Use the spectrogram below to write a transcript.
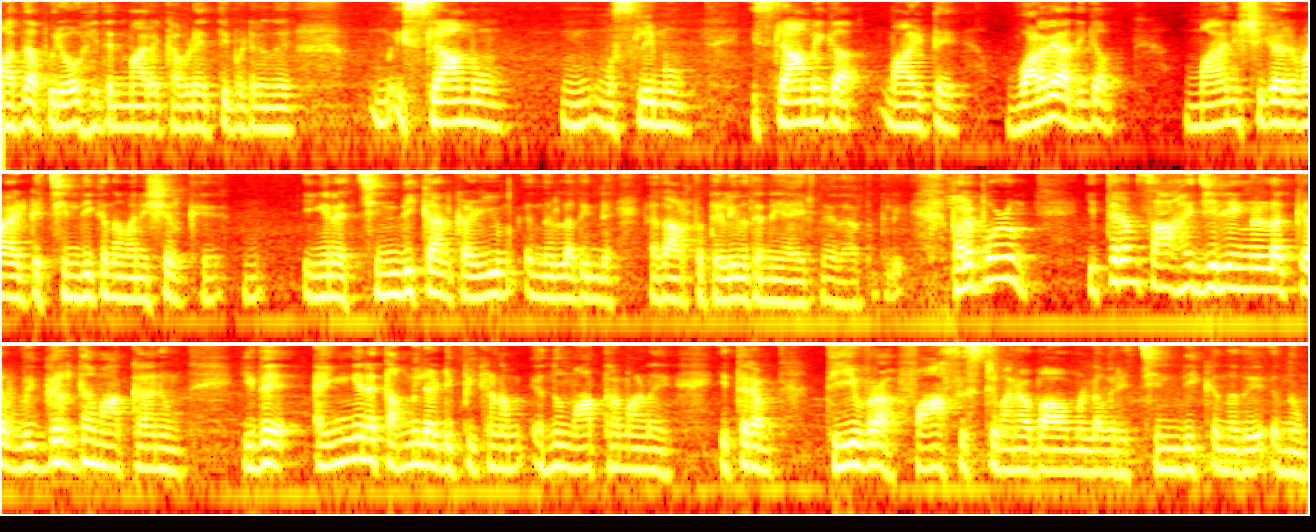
മത പുരോഹിതന്മാരൊക്കെ അവിടെ എത്തിപ്പെട്ടിരുന്നത്. ഇസ്ലാമും മുസ്ലിമും ഇസ്ലാമികമായിട്ട് വളരെയധികം മാനുഷികരമായിട്ട് ചിന്തിക്കുന്ന മനുഷ്യർക്ക് ഇങ്ങനെ ചിന്തിക്കാൻ കഴിയും എന്നുള്ളതിന്റെ യഥാർത്ഥ തെളിവ് തന്നെയായിരുന്നു യഥാർത്ഥത്തിൽ. പലപ്പോഴും ഇത്തരം സാഹചര്യങ്ങളിലൊക്കെ വികൃതമാക്കാനും ഇത് എങ്ങനെ തമ്മിലടിപ്പിക്കണം എന്നും മാത്രമാണ് ഇത്തരം തീവ്ര ഫാസിസ്റ്റ് മനോഭാവമുള്ളവർ ചിന്തിക്കുന്നത് എന്നും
